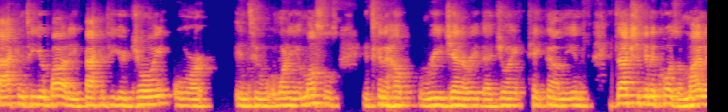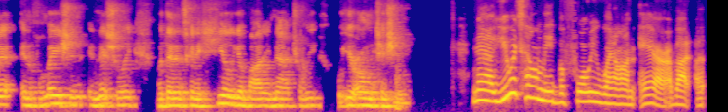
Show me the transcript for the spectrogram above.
back into your body, back into your joint or into one of your muscles, it's going to help regenerate that joint, take down the, inf- it's actually going to cause a minor inflammation initially, but then it's going to heal your body naturally with your own tissue. Now, you were telling me before we went on air about uh,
